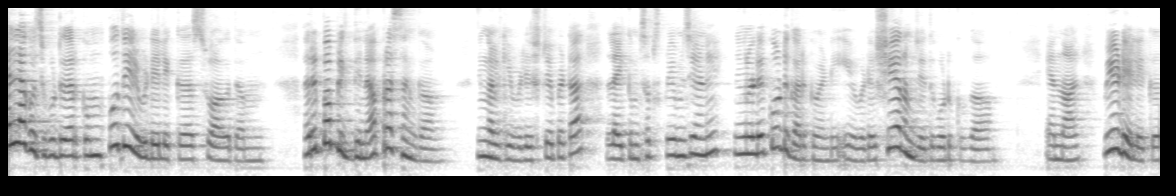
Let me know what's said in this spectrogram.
എല്ലാ കൊച്ചുകൂട്ടുകാർക്കും പുതിയൊരു വീഡിയോയിലേക്ക് സ്വാഗതം. റിപ്പബ്ലിക് ദിന പ്രസംഗം. നിങ്ങൾക്ക് ഈ വീഡിയോ ഇഷ്ടപ്പെട്ടാൽ ലൈക്കും സബ്സ്ക്രൈബും ചെയ്യണേ നിങ്ങളുടെ കൂട്ടുകാർക്ക് വേണ്ടി ഈ വീഡിയോ ഷെയറും ചെയ്ത് കൊടുക്കുക. എന്നാൽ വീഡിയോയിലേക്ക്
